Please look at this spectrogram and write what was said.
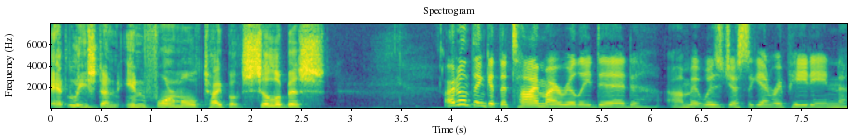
at least an informal type of syllabus? I don't think at the time I really did. Um, it was just again repeating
